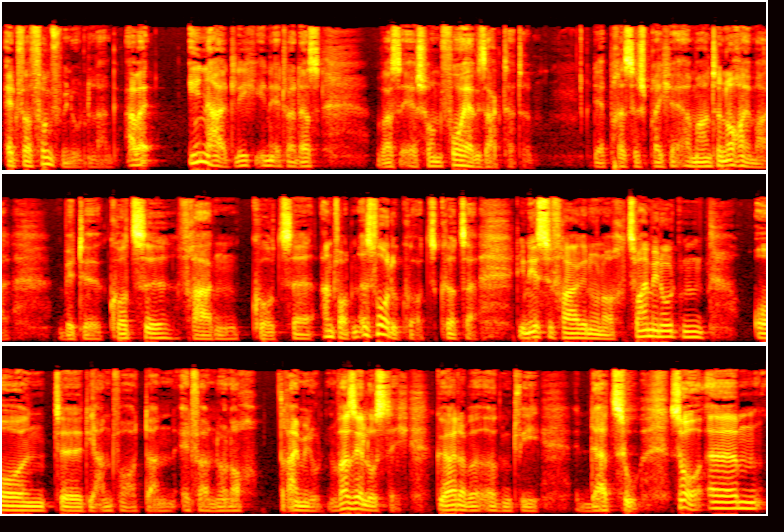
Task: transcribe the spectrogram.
etwa fünf Minuten lang, aber inhaltlich in etwa das, was er schon vorher gesagt hatte. Der Pressesprecher ermahnte noch einmal, bitte kurze Fragen, kurze Antworten. Es wurde kurz, kürzer. Die nächste Frage nur noch zwei Minuten und äh, die Antwort dann etwa nur noch drei Minuten. War sehr lustig, gehört aber irgendwie dazu. So, ähm,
